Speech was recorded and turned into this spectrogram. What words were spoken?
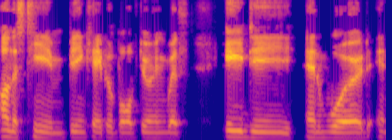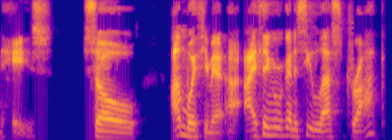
on this team being capable of doing with AD and Wood and Hayes. So I'm with you, man. I, think we're going to see less drop.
